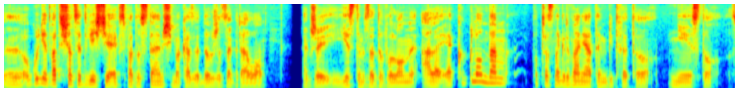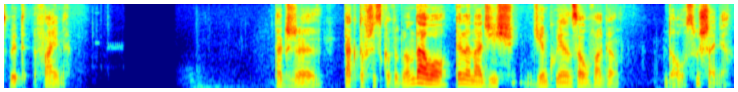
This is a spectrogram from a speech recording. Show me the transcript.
E, Ogólnie 2200 expa dostałem, Shimakaze dobrze zagrało, także jestem zadowolony, ale jak oglądam podczas nagrywania tę bitwę, to nie jest to zbyt fajne. Także tak to wszystko wyglądało. Tyle na dziś. Dziękuję za uwagę. Do usłyszenia.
